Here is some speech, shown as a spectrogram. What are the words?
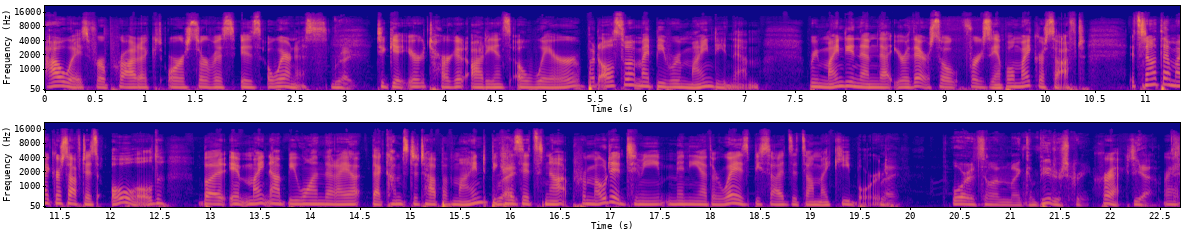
always for a product or a service, is awareness Right. to get your target audience aware, but also it might be reminding them, reminding them that you're there. So, for example, Microsoft. It's not that Microsoft is old, but it might not be one that I that comes to top of mind because Right. it's not promoted to me many other ways besides it's on my keyboard. Right. Or it's on my computer screen. Correct. Yeah. Right.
